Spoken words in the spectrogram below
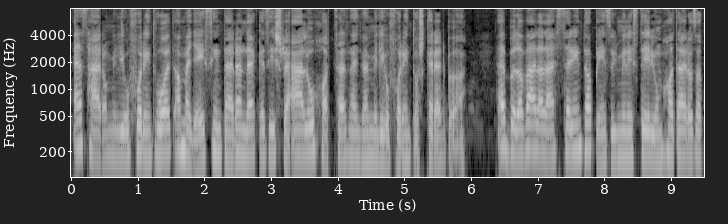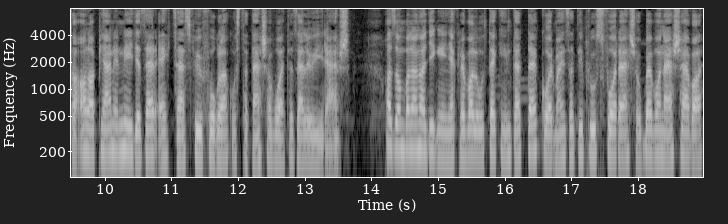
Ez 3 millió forint volt a megyei szinten rendelkezésre álló 640 millió forintos keretből. Ebből a vállalás szerint a pénzügyminisztérium határozata alapján 4100 fő foglalkoztatása volt az előírás. Azonban a nagy igényekre való tekintette kormányzati plusz források bevonásával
